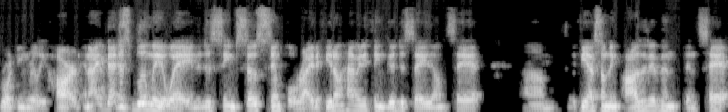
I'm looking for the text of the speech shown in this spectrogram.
working really hard. And I that just blew me away. And it just seems so simple, right? If you don't have anything good to say, don't say it. Um, if you have something positive, then then say it.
